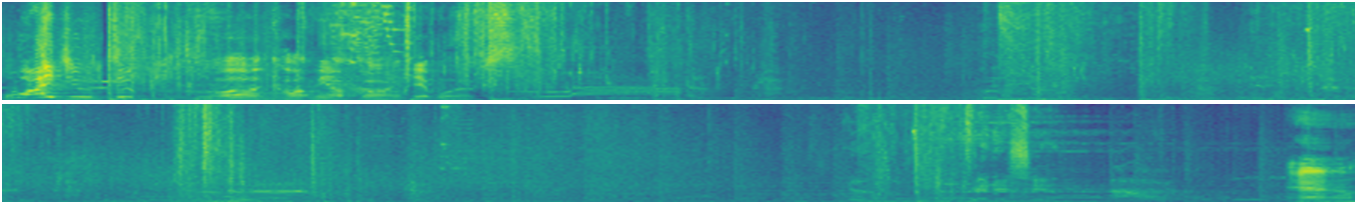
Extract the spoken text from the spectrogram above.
Why'd you do- Well, it caught me off guard. It works. Finish him. Yeah.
